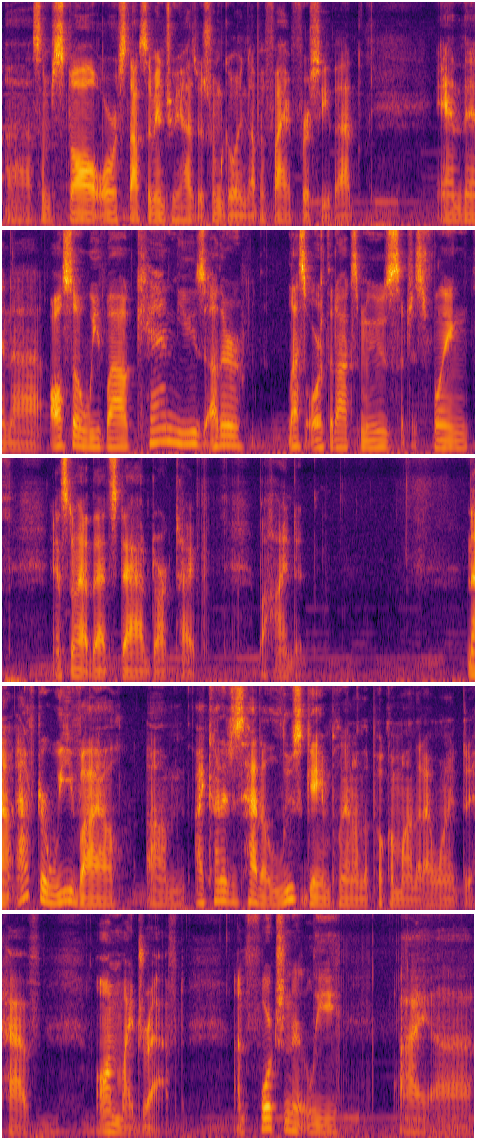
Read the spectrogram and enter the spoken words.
uh, some stall or stop some entry hazards from going up if I foresee that. And then uh, also Weavile can use other less orthodox moves such as Fling and still have that stab dark type behind it. Now after Weavile, um, I kind of just had a loose game plan on the Pokemon that I wanted to have on my draft. Unfortunately, I uh,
